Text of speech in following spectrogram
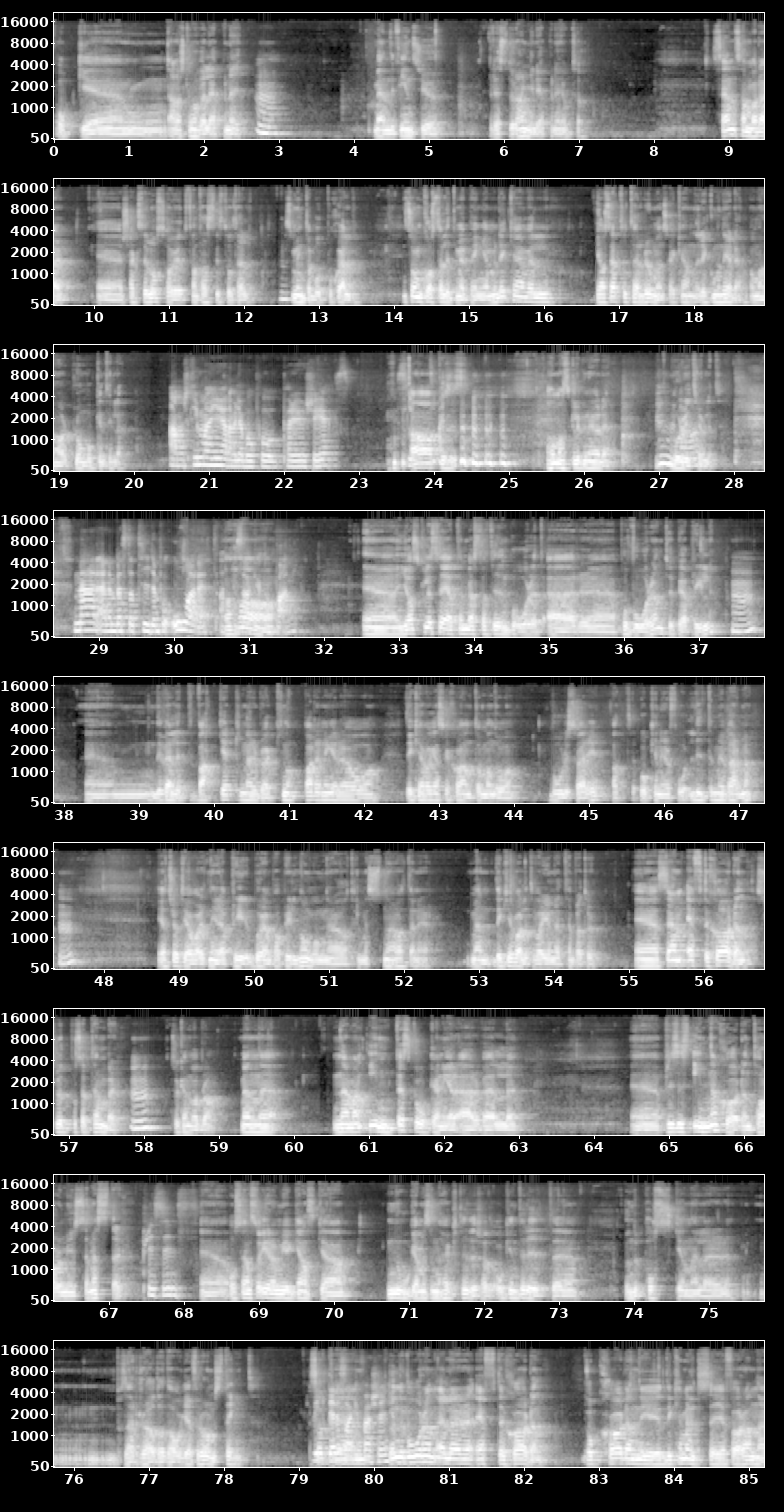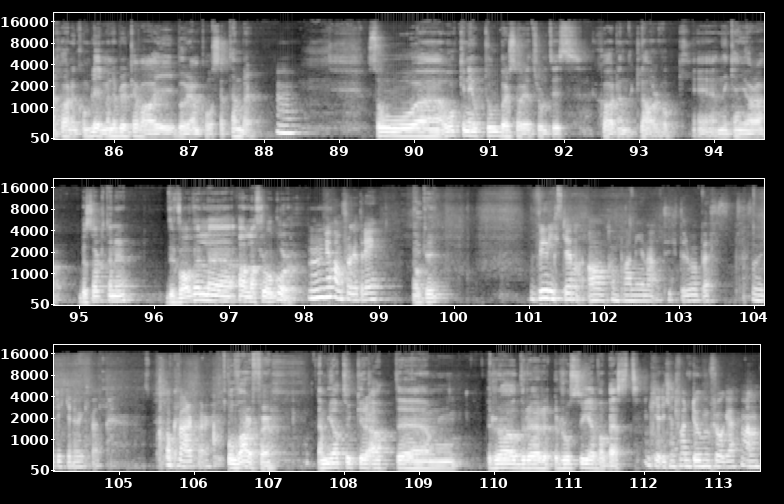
Och eh, annars kan man välja Epernay. Men det finns ju restauranger i Epernay också. Sen samma där. Eh, Delos har ju ett fantastiskt hotell som jag inte har bott på själv. Som kostar lite mer pengar men det kan jag väl... Jag har sett hotellrummen så jag kan rekommendera det om man har plånboken till det. Annars skulle man ju gärna vilja bo på Perriers Ja, precis. om man skulle kunna göra det. Vore ju trevligt. När är den bästa tiden på året att Aha. besöka Champagne? Eh, jag skulle säga att den bästa tiden på året är eh, på våren, typ i april. Eh, det är väldigt vackert när det börjar knoppa där nere och det kan vara ganska skönt om man då bor i Sverige att åka ner och få lite mer värme. Jag tror att jag har varit nere i april, början på april någon gång när det har till och med snöat där nere. Men det kan ju vara lite varierande temperatur. Eh, sen efter skörden, slut på september, så kan det vara bra. Men eh, när man inte ska åka ner är väl eh, precis innan skörden tar de ju semester. Precis. Eh, och sen så är de ju ganska noga med sina högtider så att åk inte dit eh, under påsken eller mm, på så här röda dagar för då har de stängt. Viktigare eh, saker för sig. Under våren eller efter skörden. Och skörden, är, det kan man inte säga förhand när skörden kommer bli men det brukar vara i början på september. Så äh, åker ni i oktober så är det troligtvis skörden klar och eh, ni kan göra besök där nere. Det var väl eh, alla frågor? Mm, jag har en fråga till dig. Okej. Vilken av champagnerna tyckte du var bäst som vi dricker nu ikväll? Och varför? Och varför? Jag tycker att ehm, Rödrer Rosé var bäst. Okej, det kanske var en dum fråga, men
